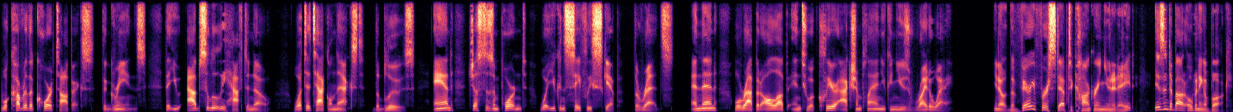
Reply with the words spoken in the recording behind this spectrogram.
We'll cover the core topics, the greens, that you absolutely have to know, what to tackle next, the blues, and, just as important, what you can safely skip, the reds. And then we'll wrap it all up into a clear action plan you can use right away. You know, the very first step to conquering Unit 8 isn't about opening a book.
